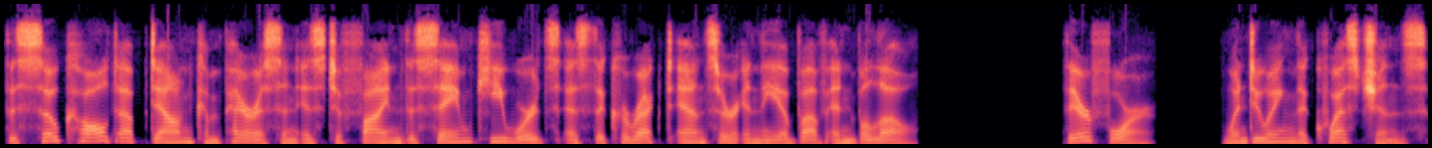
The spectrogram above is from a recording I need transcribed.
The so-called up-down comparison is to find the same keywords as the correct answer in the above and below. Therefore, when doing the questions,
